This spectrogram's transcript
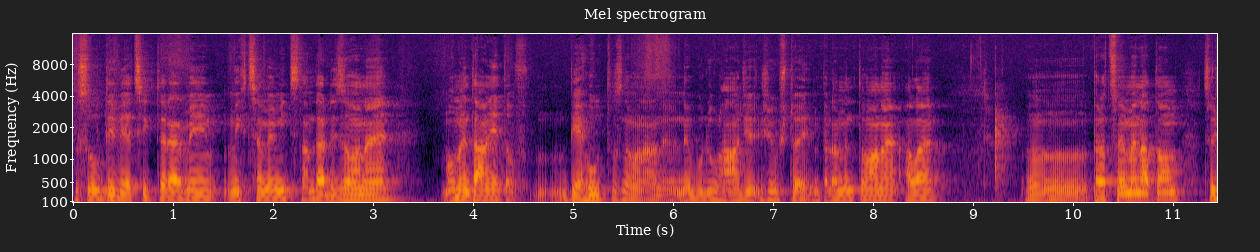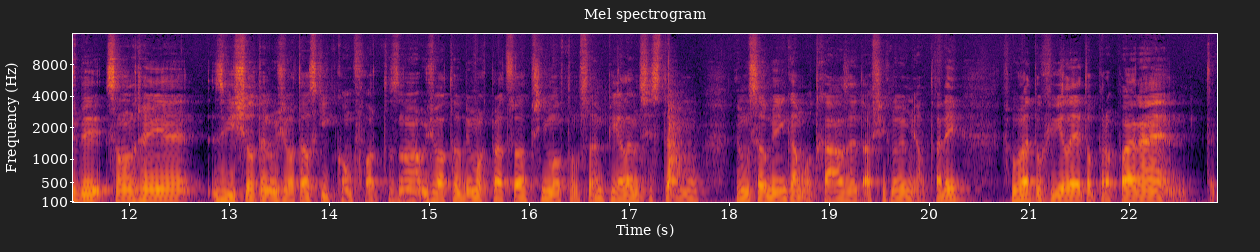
To jsou ty věci, které my, my chceme mít standardizované. Momentálně je to v běhu, to znamená, ne, nebudu lhát, že, že už to je implementované, ale Eh, pracujeme na tom, což by samozřejmě zvýšil ten uživatelský komfort. To znamená, uživatel by mohl pracovat přímo v tom svém PLM systému, nemusel by nikam odcházet a všechno by měl tady. V tuhle tu chvíli je to propojené, tak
